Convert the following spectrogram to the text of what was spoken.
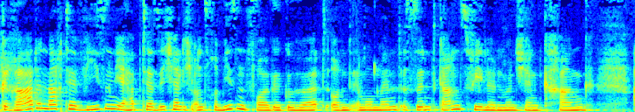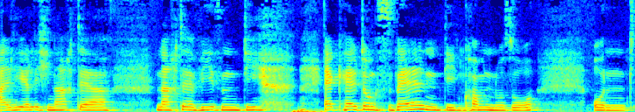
Gerade nach der Wiesen, ihr habt ja sicherlich unsere Wiesenfolge gehört und im Moment sind ganz viele in München krank. Alljährlich nach der, nach der Wiesen, die Erkältungswellen, die kommen nur so. Und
